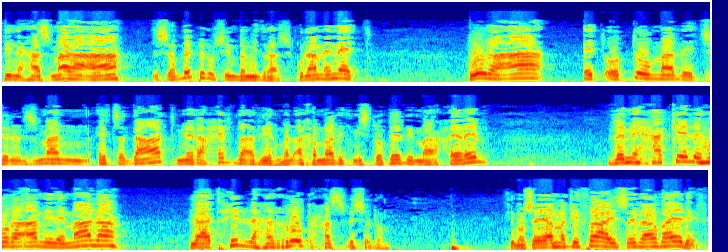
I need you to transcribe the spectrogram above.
פנחס, מה ראה? יש הרבה פירושים במדרש, כולם אמת. הוא ראה את אותו מוות של זמן עץ הדעת מרחף באוויר. מלאך המוות מסתובב עם החרב ומחכה להוראה מלמעלה להתחיל להרוג חס ושלום. כמו שהיה מגפה, 24,000.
